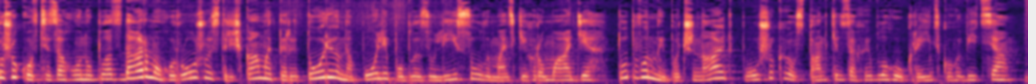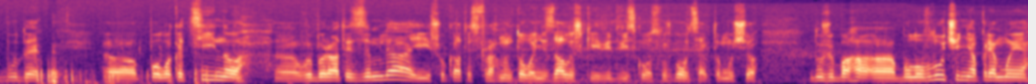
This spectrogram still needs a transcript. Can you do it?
Пошуковці загону плацдарм огорожують стрічками територію на полі поблизу лісу у Лиманській громаді. Тут вони починають пошуки останків загиблого українського бійця. Буде е, полокаційно вибирати вибиратись земля і шукати сфрагментовані залишки від військовослужбовця, тому що дуже багато було влучення пряме,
